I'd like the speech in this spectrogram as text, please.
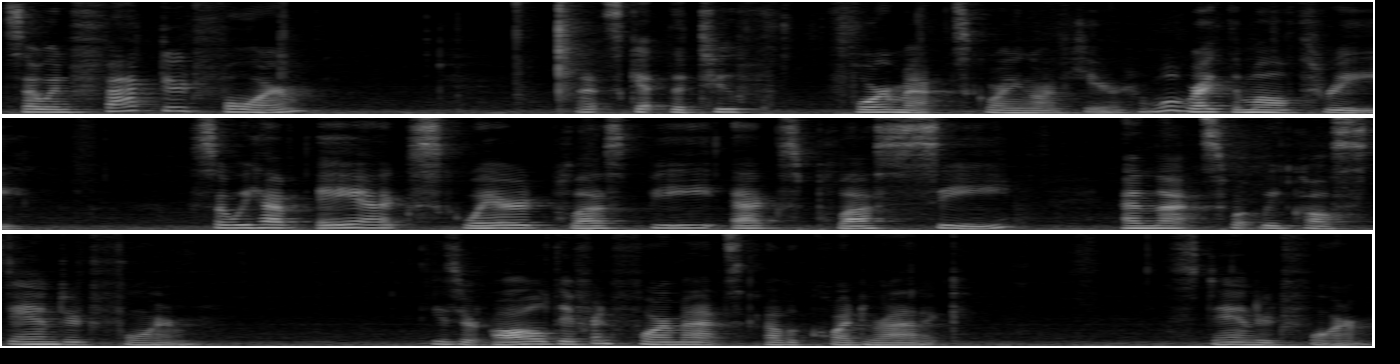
So in factored form, let's get the two formats going on here. We'll write them all three. So we have ax squared plus bx plus c, and that's what we call standard form. These are all different formats of a quadratic. Standard form.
